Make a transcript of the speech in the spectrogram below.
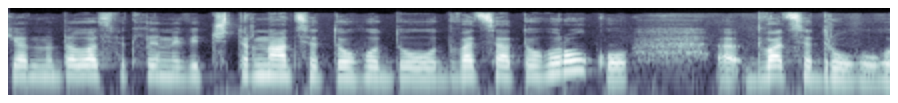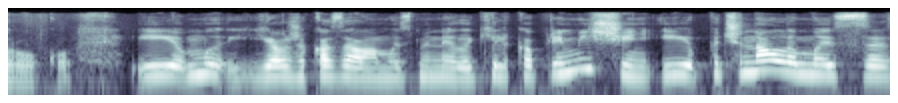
я надала світлини від 14 до 20 року, е, 22 року. І ми, я вже казала, ми змінили кілька приміщень і починали ми з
